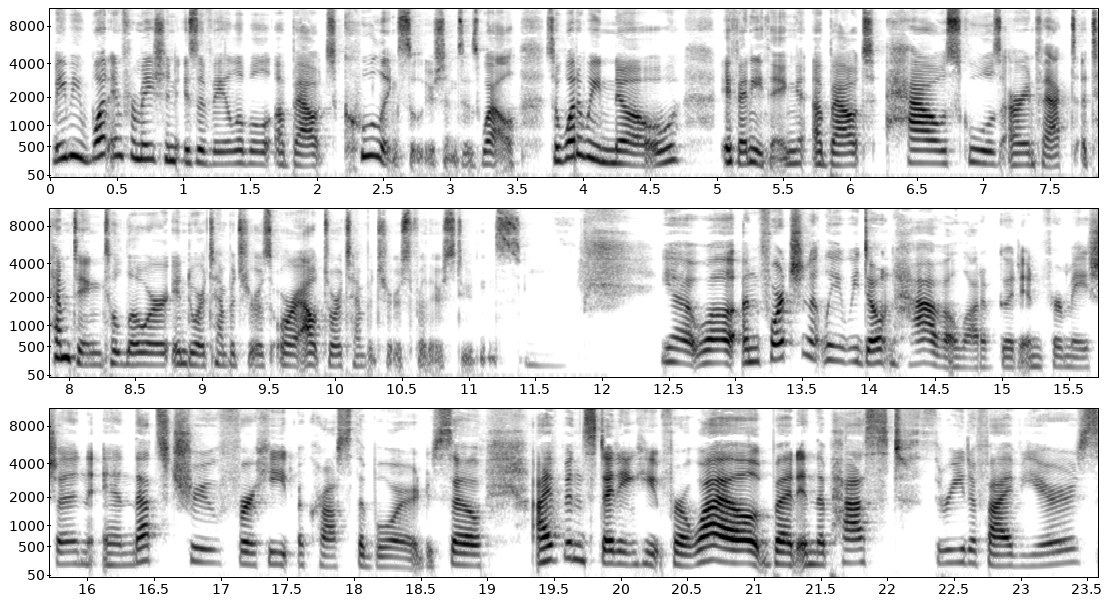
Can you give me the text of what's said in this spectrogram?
maybe what information is available about cooling solutions as well. So what do we know, if anything, about how schools are in fact attempting to lower indoor temperatures or outdoor temperatures for their students? Mm. Yeah, well, unfortunately, we don't have a lot of good information, and that's true for heat across the board. So, I've been studying heat for a while, but in the past three to five years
